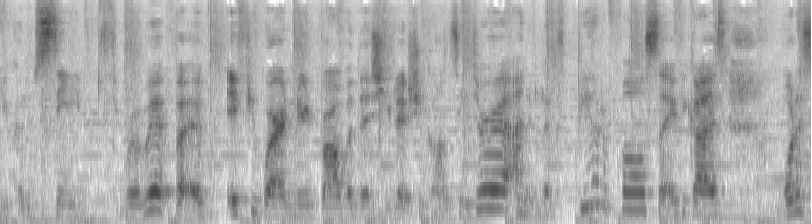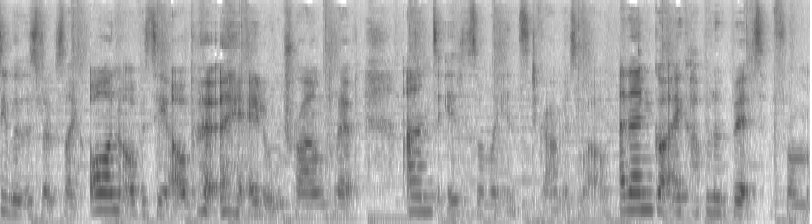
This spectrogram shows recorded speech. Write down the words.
you can see through it but if, if you wear a nude bra with this you literally can't see through it and it looks beautiful so if you guys want to see what this looks like on obviously I'll put a, little on clip and it is on my Instagram as well. I then got a couple of bits from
